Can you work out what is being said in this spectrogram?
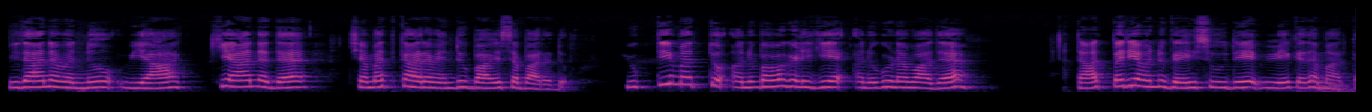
ವಿಧಾನವನ್ನು ವ್ಯಾಖ್ಯಾನದ ಚಮತ್ಕಾರವೆಂದು ಭಾವಿಸಬಾರದು. ಯುಕ್ತಿ ಮತ್ತು ಅನುಭವಗಳಿಗೆ ಅನುಗುಣವಾದ ತಾತ್ಪರ್ಯವನ್ನು ಗ್ರಹಿಸುವುದೇ ವಿವೇಕದ ಮಾರ್ಗ.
